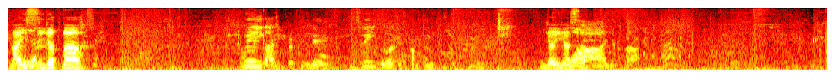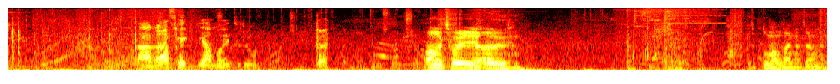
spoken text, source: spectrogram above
나이스 이겼다. 흐웨이가 아직 풀핀데 스웨인드가 지금 반핀 이겨 이겼어 와 이겼다. 나가 새끼 한번 해주죠. 아우 졸려 아우 계속 도망가냐 짜증나게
